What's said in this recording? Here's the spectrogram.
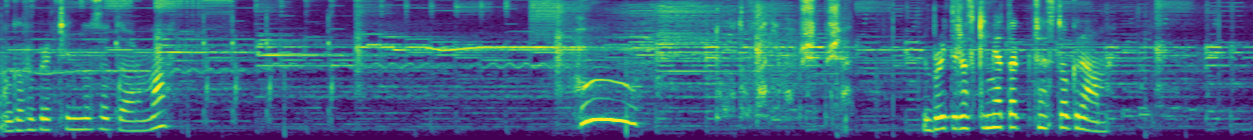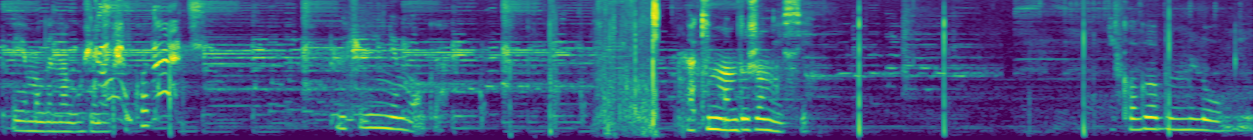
Mogę wybrać jedno za darmo. Dobra i teraz kim ja tak często gram? Ja mogę na guzie na przykład? Czyli nie mogę. Na kim mam dużo misji? Nikogo bym lubił.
